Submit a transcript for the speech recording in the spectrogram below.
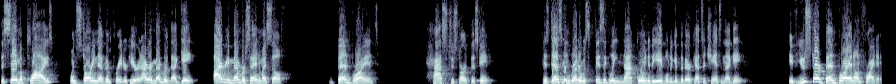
the same applies when starting Evan Prater here. And I remembered that game. I remember saying to myself, Ben Bryant has to start this game. Because Desmond Ridder was physically not going to be able to give the Bearcats a chance in that game. If you start Ben Bryant on Friday,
